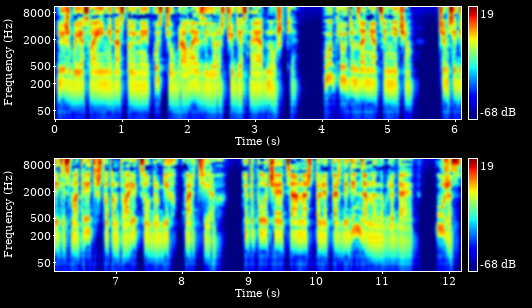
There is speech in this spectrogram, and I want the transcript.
Лишь бы я свои недостойные кости убрала из ее расчудесной однушки. Вот людям заняться нечем, чем сидеть и смотреть, что там творится у других в квартирах. Это получается, она что ли каждый день за мной наблюдает? Ужас!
